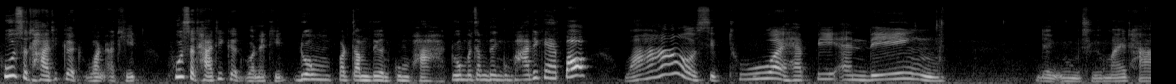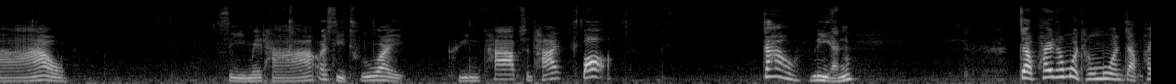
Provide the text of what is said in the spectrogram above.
ผู้ศรัทธาที่เกิดวันอาทิตย์ ผู้ศรัทธาที่เกิดวันอาทิตย์ ดวงประจำเดือนกุมภาดวงประจำเดือนกุมภาที่แกโป๊ะว้าวสิบถ้วยแฮปปี้เอนดิ้งเด็กหนุ่มถือไม้เท้าสี่ไม้เท้าเอ้สี่ถ้วยควีนคาบสุดท้ายโป๊ะ เก้าเหรียญจากไพ่ทั้งหมดทั้งมวลจากไพ่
